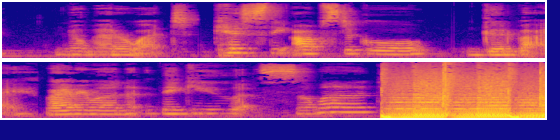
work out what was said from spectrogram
no matter what. Kiss the obstacle goodbye. Bye everyone. Thank you so much.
